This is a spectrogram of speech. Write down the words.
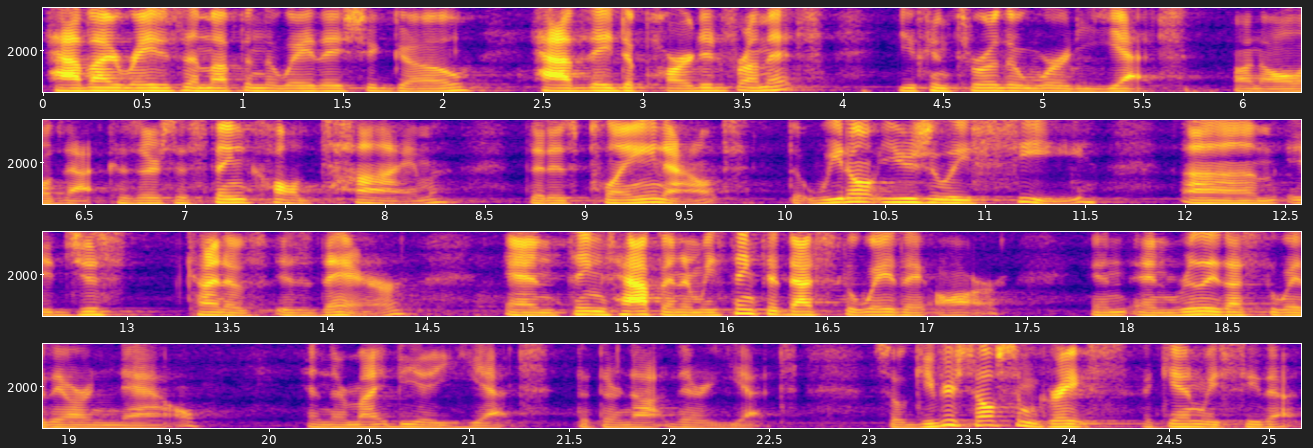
Have I raised them up in the way they should go? Have they departed from it? You can throw the word yet on all of that because there's this thing called time that is playing out that we don't usually see. Um, it just kind of is there, and things happen, and we think that that's the way they are. And, and really, that's the way they are now. And there might be a yet, that they're not there yet. So give yourself some grace. Again, we see that.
